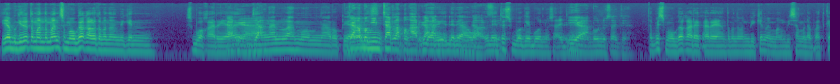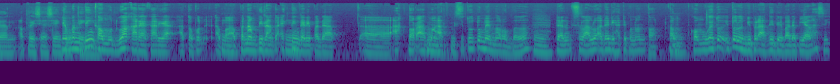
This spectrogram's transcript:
Ya begitu teman-teman, semoga kalau teman-teman bikin sebuah karya, Karya. janganlah menaruh piala Jangan mengincar lah penghargaan. dari dari Enggak awal. Udah sih. itu sebagai bonus aja. Iya bonus aja. Tapi semoga karya-karya yang teman-teman bikin memang bisa mendapatkan apresiasi yang, Yang cukup penting tinggi. kalau menurut gua karya-karya ataupun apa, Hmm. penampilan atau acting daripada uh, aktor atau artis itu tuh memorable Hmm. dan selalu ada di hati penonton. Kamu, menurut gua itu itu lebih berarti daripada piala sih.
